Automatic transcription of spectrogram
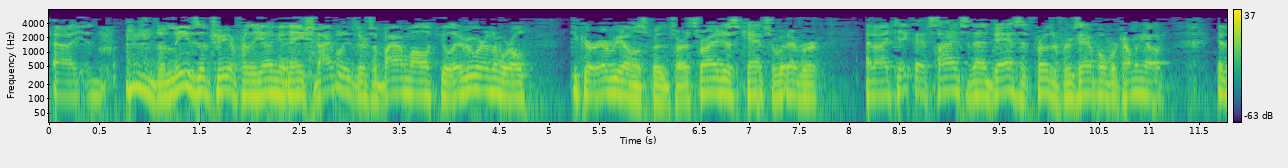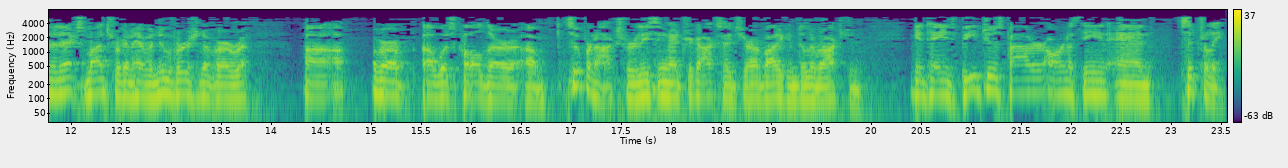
uh, the leaves of the tree are for the healing of the nation. I believe there's a biomolecule everywhere in the world to cure every illness, whether it's arthritis, cancer, whatever. And I take that science and advance it further. For example, we're coming out in the next months. We're going to have a new version of our uh, of our uh, what's called our um, Supernox releasing nitric oxide so our body can deliver oxygen. Contains beet juice powder, ornithine, and citrulline.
